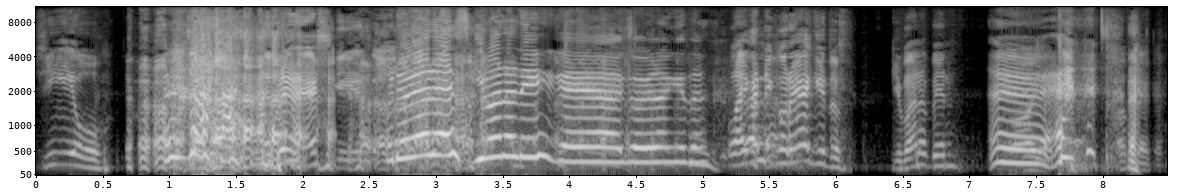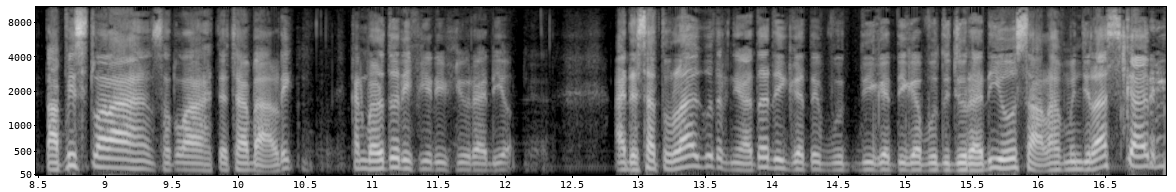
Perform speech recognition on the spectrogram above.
CEO. Udah beres gitu. udah beres gimana nih kayak gue bilang gitu Lain kan di Korea gitu. Gimana Ben? eh Oke oke. Tapi setelah setelah Caca balik, kan baru tuh review-review radio. Ada satu lagu ternyata di tiga puluh tujuh radio salah menjelaskan.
